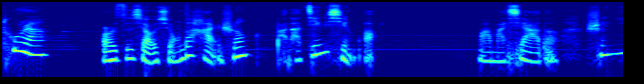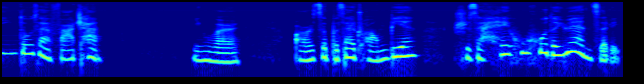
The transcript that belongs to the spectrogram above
突然，儿子小熊的喊声把他惊醒了。妈妈吓得声音都在发颤，因为儿子不在床边，是在黑乎乎的院子里，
